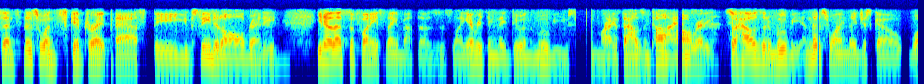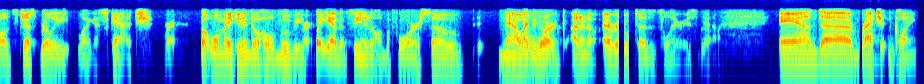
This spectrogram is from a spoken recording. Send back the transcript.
since this one skipped right past the you've seen it all Mm-hmm. already, you know that's the funniest thing about those is like everything they do in the movie you've seen like Right. a thousand times already. so how is it a movie? And this one, they just go, well, it's just really like a sketch, Right. But we'll make it into a whole movie. Right. But you haven't seen it all before, so now Might it'll be fun. work. I don't know. Everyone says it's hilarious. though. Yeah. And uh, Ratchet and Clank,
